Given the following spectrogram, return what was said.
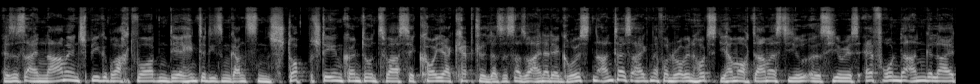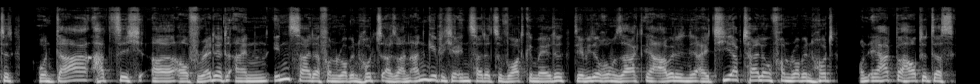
es ist ein Name ins Spiel gebracht worden, der hinter diesem ganzen Stopp stehen könnte und zwar Sequoia Capital. Das ist also einer der größten Anteilseigner von Robinhood. Die haben auch damals die äh, Series F-Runde angeleitet und da hat sich äh, auf Reddit ein Insider von Robinhood, also ein angeblicher Insider zu Wort gemeldet, der wiederum sagt, er arbeitet in der IT-Abteilung von Robinhood und er hat behauptet, dass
